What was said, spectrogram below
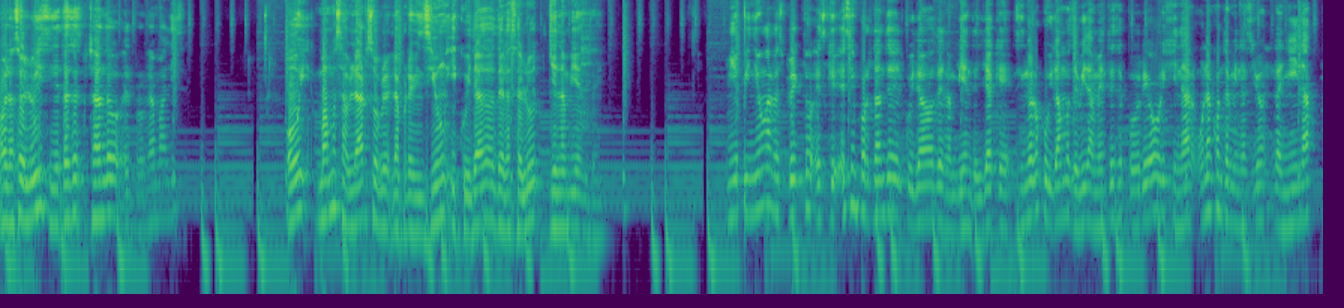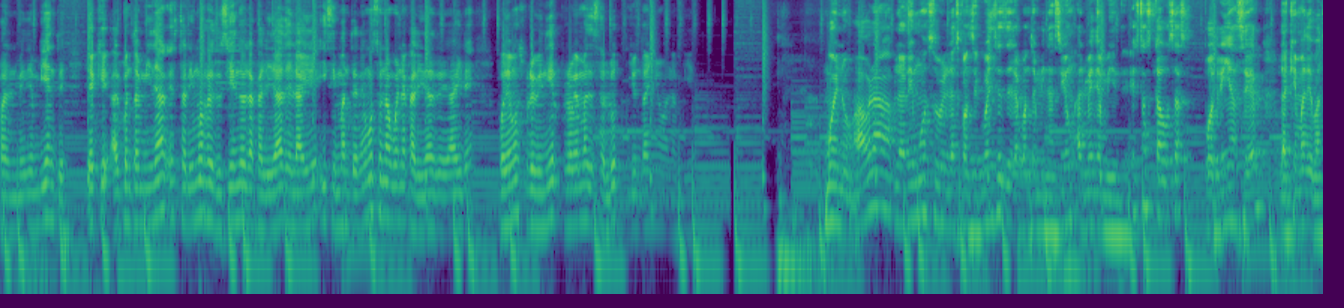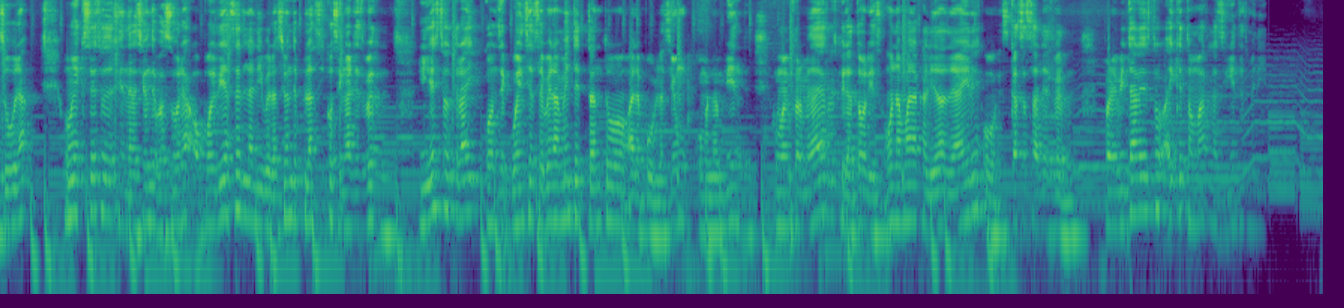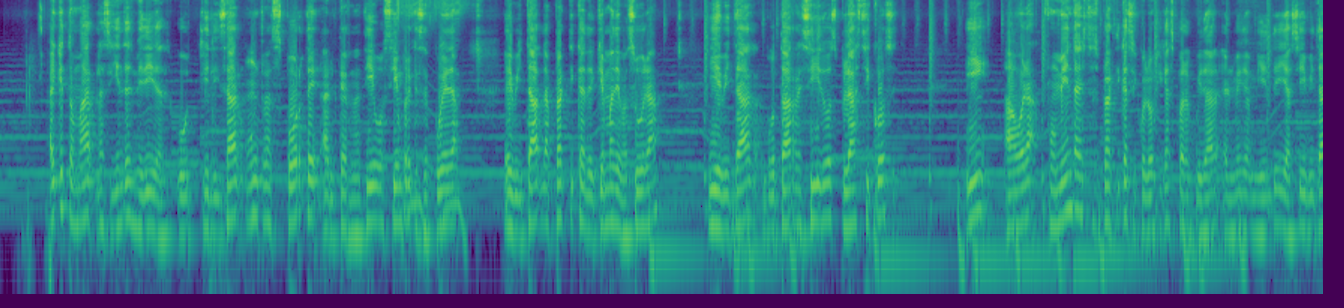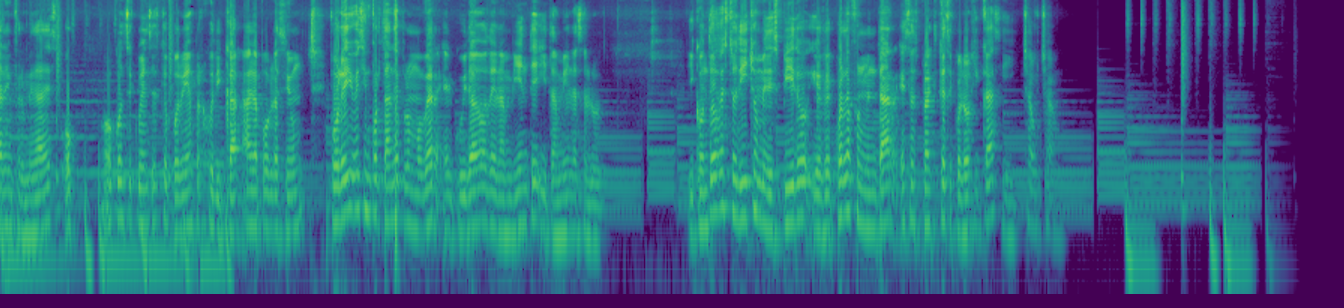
Hola, soy Luis y estás escuchando el programa Lice. Hoy vamos a hablar sobre la prevención y cuidado de la salud y el ambiente. Mi opinión al respecto es que es importante el cuidado del ambiente, ya que si no lo cuidamos debidamente se podría originar una contaminación dañina para el medio ambiente, ya que al contaminar estaríamos reduciendo la calidad del aire y si mantenemos una buena calidad de aire podemos prevenir problemas de salud y un daño al ambiente. Bueno, ahora hablaremos sobre las consecuencias de la contaminación al medio ambiente. Estas causas podrían ser la quema de basura, un exceso de generación de basura o podría ser la liberación de plásticos en áreas verdes. Y esto trae consecuencias severamente tanto a la población como al ambiente, como enfermedades respiratorias, una mala calidad de aire o escasas áreas verdes. Para evitar esto hay que tomar las siguientes medidas. Hay que tomar las siguientes medidas. Utilizar un transporte alternativo siempre que se pueda. Evitar la práctica de quema de basura. Y evitar botar residuos plásticos. Y ahora fomenta estas prácticas ecológicas para cuidar el medio ambiente y así evitar enfermedades o, o consecuencias que podrían perjudicar a la población. Por ello es importante promover el cuidado del ambiente y también la salud. Y con todo esto dicho me despido y recuerda fomentar esas prácticas ecológicas y chau chau.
